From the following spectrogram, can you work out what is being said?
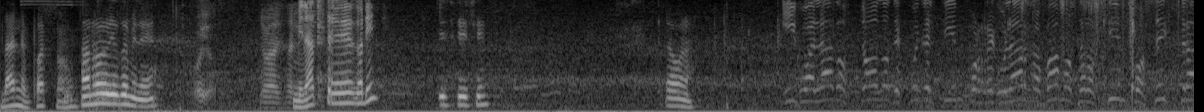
Da, no importa, ¿no? Ah, no, ya terminé. Uy, yo. ¿Terminaste, Karim? Sí, sí, sí. Ya bueno. Igualados todos después del tiempo regular, nos vamos a los tiempos extra.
